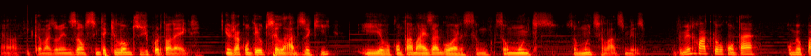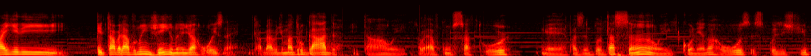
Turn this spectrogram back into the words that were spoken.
Ela fica mais ou menos a uns 30 quilômetros de Porto Alegre. Eu já contei outros relatos aqui e eu vou contar mais agora. São, são muitos, são muitos relatos mesmo. O primeiro relato que eu vou contar, o meu pai ele ele trabalhava no engenho, né, de arroz, né? Ele trabalhava de madrugada e tal, e trabalhava com um trator, é, fazendo plantação e colhendo arroz, essas coisas do tipo.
